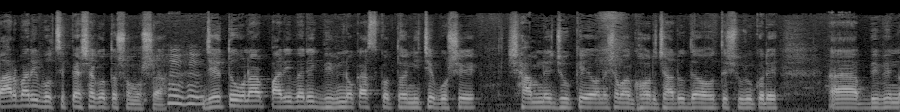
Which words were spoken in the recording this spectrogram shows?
বারবারই বলছি পেশাগত সমস্যা। যেহেতু ওনার পারিবারিক বিভিন্ন কাজ করতে হয় নিচে বসে সামনে ঝুঁকে অনেক সময় ঘর ঝাড়ু দেওয়া হতে শুরু করে বিভিন্ন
